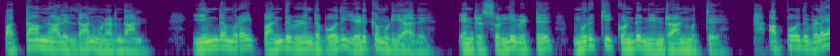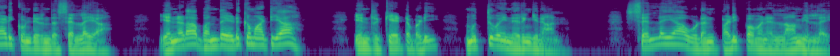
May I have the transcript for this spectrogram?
பத்தாம் நாளில்தான் உணர்ந்தான். இந்த முறை பந்து விழுந்தபோது எடுக்க முடியாது என்று சொல்லிவிட்டு முறுக்கிக் கொண்டு நின்றான் முத்து. அப்போது விளையாடிக் கொண்டிருந்த செல்லையா என்னடா பந்தை எடுக்க மாட்டியா? என்று கேட்டபடி முத்துவை நெருங்கினான். செல்லையாவுடன் படிப்பவனெல்லாம் இல்லை.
